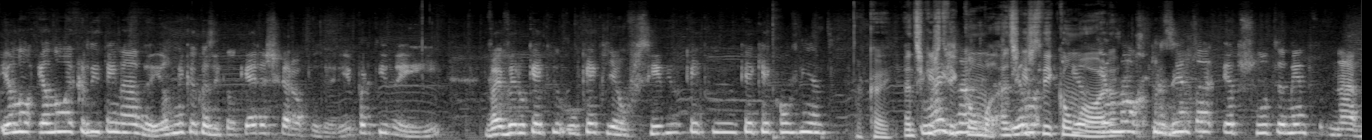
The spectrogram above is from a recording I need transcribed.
Ele não, ele não acredita em nada, ele, a única coisa que ele quer é chegar ao poder e a partir daí vai ver o que é que, o que, é, que lhe é oferecido e o que é que, o que, é, que é conveniente. Ok. Antes que isto fique nada. uma, antes que Ele- isto fique ele, hora. Ele não representa absolutamente nada.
